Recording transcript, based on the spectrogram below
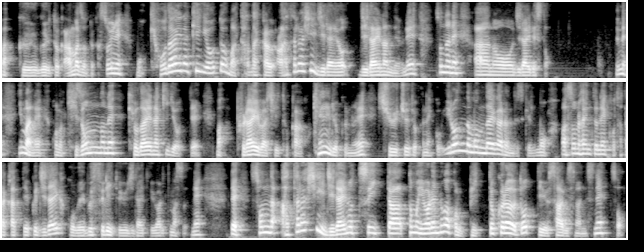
まあ、Google とか Amazon とか、そういうね、もう巨大な企業とま戦う新しい時代を、時代なんだよね。そんなね、あの時代ですと。でね、今ね、この既存のね、巨大な企業って、まあ、プライバシーとか、権力のね、集中とかね、こういろんな問題があるんですけども、まあ、その辺とね、こう戦っていく時代がこう Web3 という時代と言われてますね。で、そんな新しい時代のツイッターとも言われるのが、このビットクラウトっていうサービスなんですね。そう。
